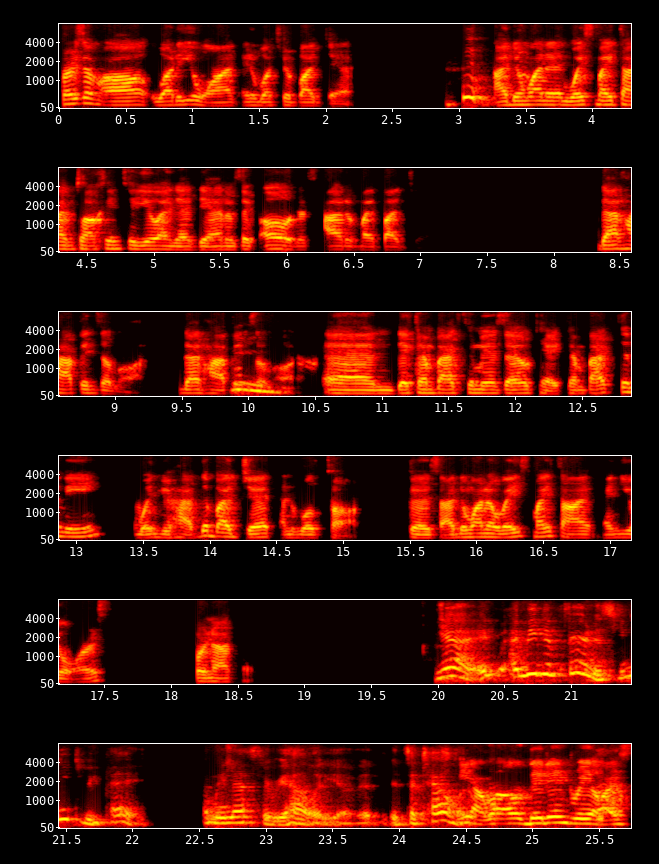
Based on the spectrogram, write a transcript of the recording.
first of all what do you want and what's your budget I don't want to waste my time talking to you. And at the end, I was like, oh, that's out of my budget. That happens a lot. That happens mm. a hmm. lot. And they come back to me and say, okay, come back to me when you have the budget and we'll talk. Because I don't want to waste my time and yours for nothing. Yeah. I mean, in fairness, you need to be paid. I mean, that's the reality of it. It's a talent. Yeah, well, they didn't realize,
